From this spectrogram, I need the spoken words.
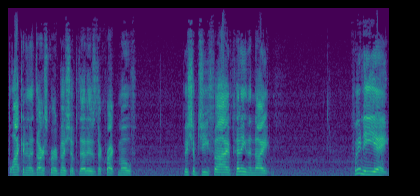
blocking in the dark square bishop. That is the correct move. Bishop g5, pinning the knight. Queen e8.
